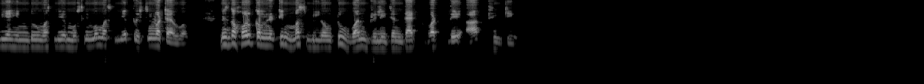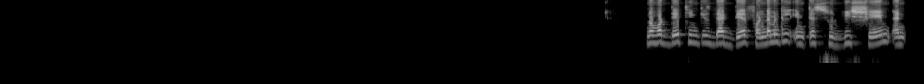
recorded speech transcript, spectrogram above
be a Hindu, must be a Muslim or must be a Christian, whatever. Means the whole community must belong to one religion. That what they are thinking. Now what they think is that their fundamental interest should be shamed and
